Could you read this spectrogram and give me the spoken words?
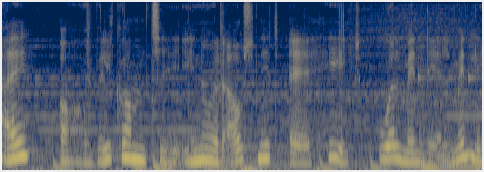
Hej og velkommen til endnu et afsnit af Helt Ualmindelig Almindelig.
